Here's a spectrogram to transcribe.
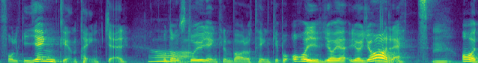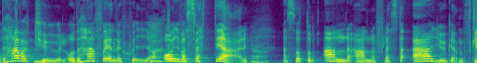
folk egentligen tänker. Ja. Och de står ju egentligen bara och tänker på oj, gör jag, gör jag rätt? Oj, det här var kul och det här får jag energi av. Oj, vad svettig jag är. Alltså att de allra, allra flesta är ju ganska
